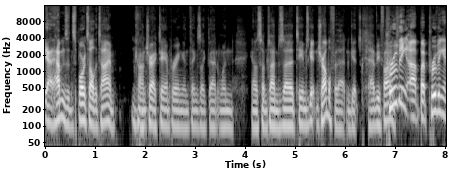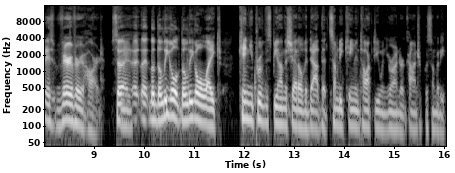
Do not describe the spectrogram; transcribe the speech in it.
Yeah, it happens in sports all the time. Mhm. Contract tampering and things like that. When you know sometimes uh, teams get in trouble for that and get heavy fines. proving uh but proving it is very very hard so Mm. uh, the, the legal the legal like can you prove this beyond the shadow of a doubt that somebody came and talked to you when you were under a contract with somebody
